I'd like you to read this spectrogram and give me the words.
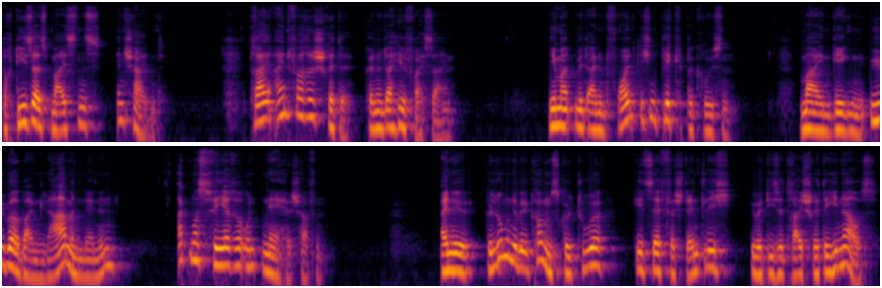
Doch dieser ist meistens entscheidend. Drei einfache Schritte können da hilfreich sein jemand mit einem freundlichen Blick begrüßen, mein Gegenüber beim Namen nennen, Atmosphäre und Nähe schaffen. Eine gelungene Willkommenskultur geht selbstverständlich über diese drei Schritte hinaus,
